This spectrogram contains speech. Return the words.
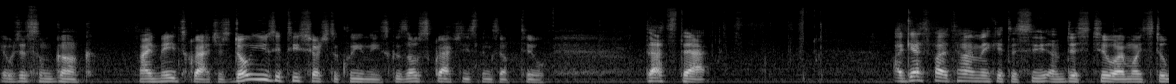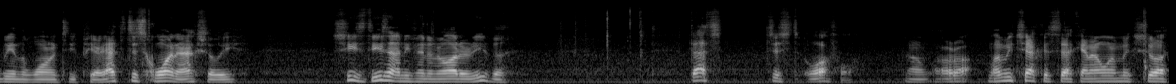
It was just some gunk. I made scratches. Don't use your t-shirts to clean these because those scratch these things up too. That's that. I guess by the time I make it to see um, disc two, I might still be in the warranty period. That's disc one, actually. Jeez, these aren't even in order either. That's just awful. Um, right, let me check a second. I want to make sure.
